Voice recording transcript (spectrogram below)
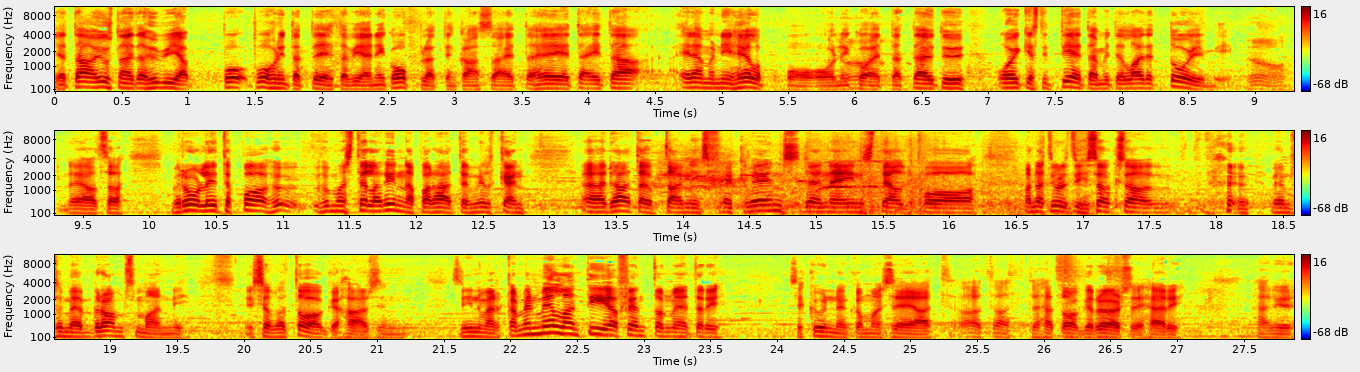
Ja tämä on just näitä hyviä po- pohdintatehtäviä niin oppilaiden kanssa, että hei, että ei tämä elämä niin helppoa ole, niin että täytyy oikeasti tietää, miten laite toimii. Ja, det är alltså, beror lite på hur, hur man ställer in apparaten, vilken äh, dataupptagningsfrekvens den är inställd på och naturligtvis också vem som är bromsman i, i själva tåget har sin, sin inverkan. Men mellan 10 och 15 meter i sekunden kan man säga att, att, att det här tåget rör sig här i, här i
